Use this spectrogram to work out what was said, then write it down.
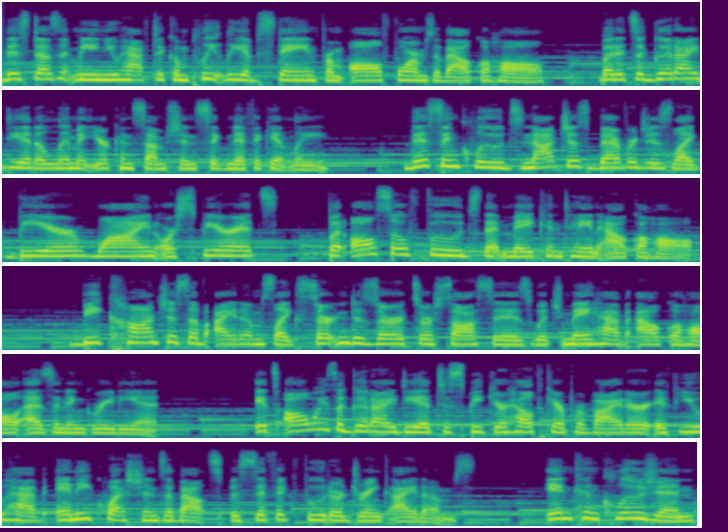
This doesn't mean you have to completely abstain from all forms of alcohol, but it's a good idea to limit your consumption significantly. This includes not just beverages like beer, wine, or spirits, but also foods that may contain alcohol. Be conscious of items like certain desserts or sauces which may have alcohol as an ingredient. It's always a good idea to speak your healthcare provider if you have any questions about specific food or drink items. In conclusion,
